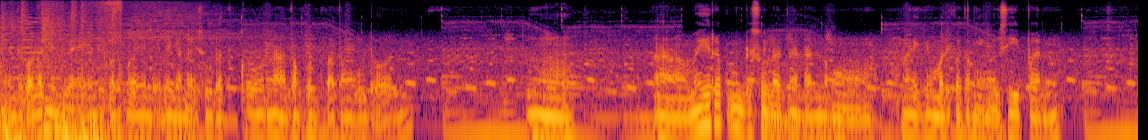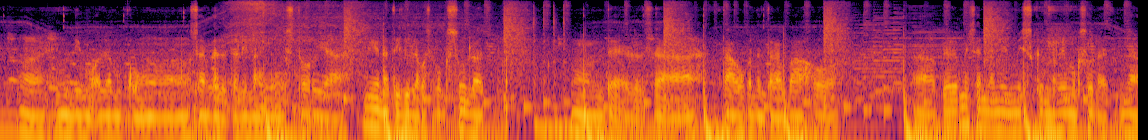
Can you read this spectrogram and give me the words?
hindi ko alam hindi, hindi ko alam kung hindi na naisulat ko na tungkol pa tungkol doon. Hmm, uh, mahirap magsulat na lalo kung nagiging malikot ang iyong isipan uh, hindi mo alam kung saan ka dadali ng istorya. Hindi natigil ako sa pagsulat. Um, dahil sa ka ng trabaho. Uh, pero minsan nami-miss ko na rin magsulat na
